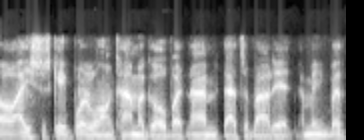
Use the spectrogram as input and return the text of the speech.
Oh, I used to skateboard a long time ago, but that's about it. I mean, but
